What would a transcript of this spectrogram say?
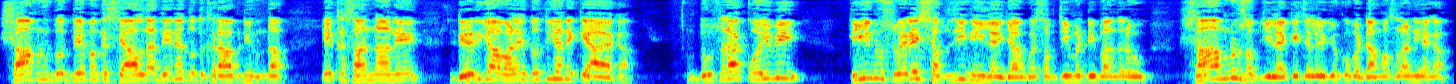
ਸ਼ਾਮ ਨੂੰ ਦੁੱਧ ਦੇਵਾਂਗੇ, ਸਿਆਲ ਦਾ ਦਿਨ ਹੈ, ਦੁੱਧ ਖਰਾਬ ਨਹੀਂ ਹੁੰਦਾ। ਇਹ ਕਿਸਾਨਾਂ ਨੇ ਡੇਰੀਆਂ ਵਾਲੇ ਦੁੱਧੀਆਂ ਨੇ ਕਿਹਾ ਹੈਗਾ। ਦੂਸਰਾ, ਕੋਈ ਵੀ 30 ਨੂੰ ਸਵੇਰੇ ਸਬਜ਼ੀ ਨਹੀਂ ਲੈ ਜਾਊਗਾ, ਸਬਜ਼ੀ ਮੰਡੀ ਬੰਦ ਰਹੂ। ਸ਼ਾਮ ਨੂੰ ਸਬਜ਼ੀ ਲੈ ਕੇ ਚਲੇ ਜੋ ਕੋਈ ਵੱਡਾ ਮਸਲਾ ਨਹੀਂ ਹੈਗਾ।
